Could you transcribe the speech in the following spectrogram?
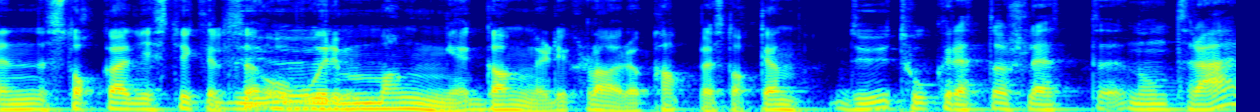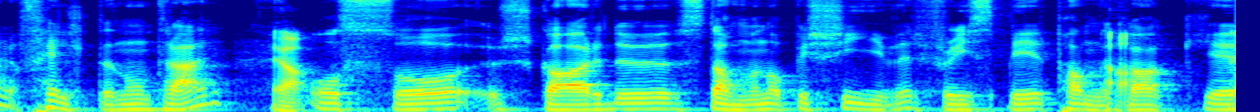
en stokk av en viss tykkelse, Du- og hvor mange ganger de klarer å kappe stokken. Du tok rett og slett noen trær, felte noen trær, Ja. og så skar du stammen opp i skiver. Frisbeer, pannekaker,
